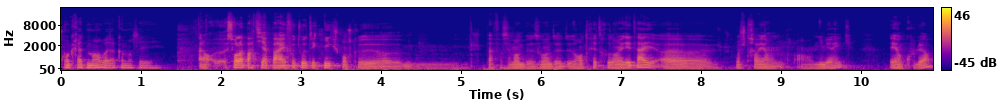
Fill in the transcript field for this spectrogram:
concrètement, voilà comment c'est? Alors, euh, sur la partie appareil photo technique, je pense que euh, je n'ai pas forcément besoin de, rentrer trop dans les détails. Moi, je travaille en numérique et en couleur,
